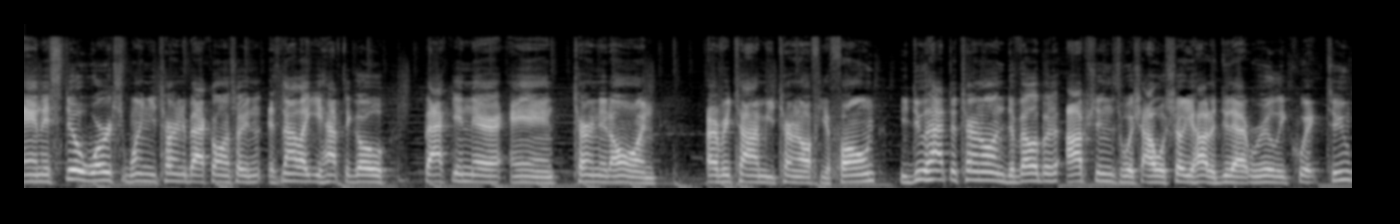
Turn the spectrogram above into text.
and it still works when you turn it back on. So it's not like you have to go back in there and turn it on every time you turn off your phone. You do have to turn on developer options, which I will show you how to do that really quick too.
